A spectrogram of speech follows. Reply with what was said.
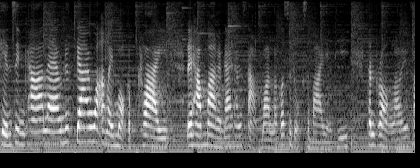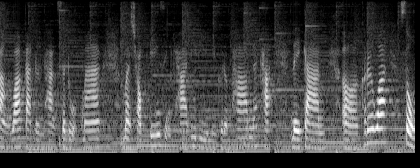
เห็นสินค้าแล้วนึกได้ว่าอะไรเหมาะกับใครนะคะมากันได้ทั้ง 3 วัน แล้วก็สะดวกสบายอย่างที่ท่านรองเล่าให้ฟังว่าการเดินทางสะดวกมากมาช้อปปิ้งสินค้าดีๆ มีคุณภาพนะคะ ในการเอ่อเขาเรียกว่าส่ง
